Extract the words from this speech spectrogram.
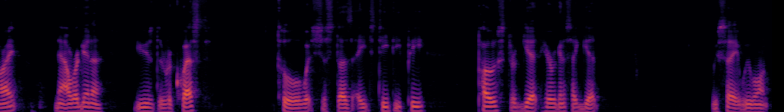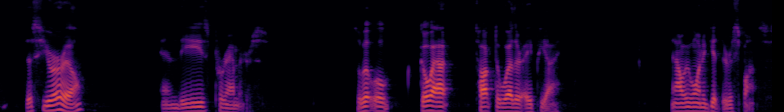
All right, now we're going to use the request tool, which just does HTTP post or get. Here we're going to say get. We say we want this URL and these parameters. So it will go out, talk to Weather API. Now we want to get the response.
